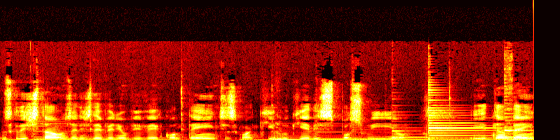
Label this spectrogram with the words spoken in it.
Os cristãos eles deveriam viver contentes com aquilo que eles possuíam e também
